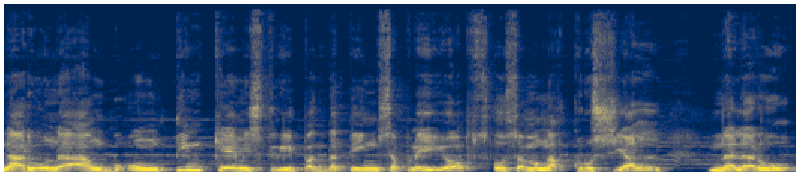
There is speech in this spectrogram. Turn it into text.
naroon na ang buong team chemistry pagdating sa playoffs o sa mga crucial na laro.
